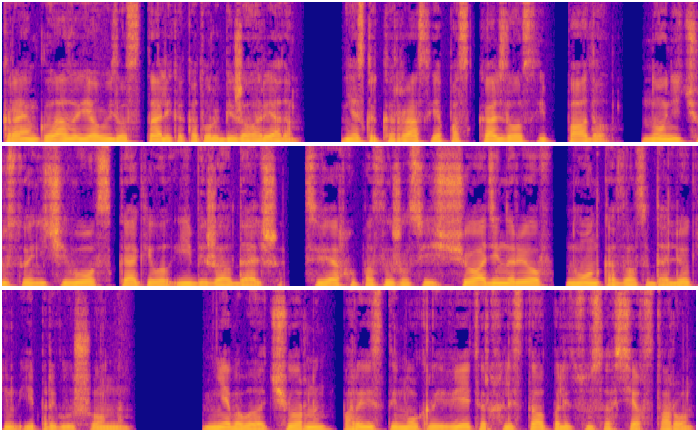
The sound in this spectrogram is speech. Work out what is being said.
Краем глаза я увидел Сталика, который бежал рядом. Несколько раз я поскальзывался и падал, но, не чувствуя ничего, вскакивал и бежал дальше. Сверху послышался еще один рев, но он казался далеким и приглушенным. Небо было черным, порывистый мокрый ветер хлестал по лицу со всех сторон.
